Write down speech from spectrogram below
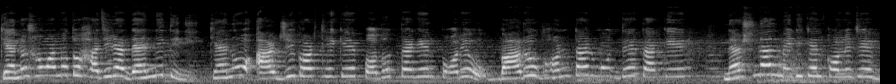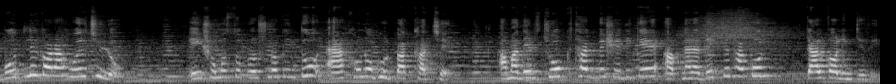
কেন সময় মতো হাজিরা দেননি তিনি? কেন আরজিকর থেকে পদত্যাগের পরেও বারো ঘণ্টার মধ্যে তাকে ন্যাশনাল মেডিকেল কলেজে বদলি করা হয়েছিল? এই সমস্ত প্রশ্ন কিন্তু এখনও ঘুরপাক খাচ্ছে। আমাদের চোখ থাকবে সেদিকে। আপনারা দেখতে থাকুন ক্যালকলিং টিভি।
